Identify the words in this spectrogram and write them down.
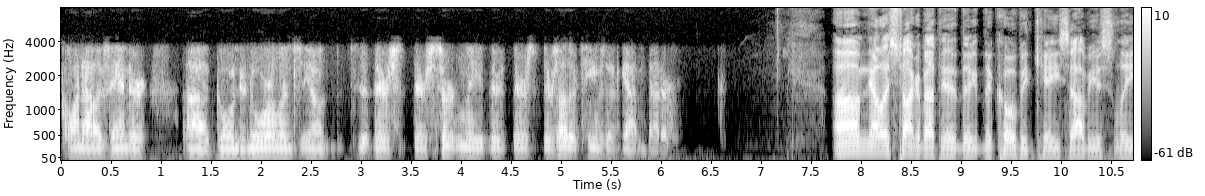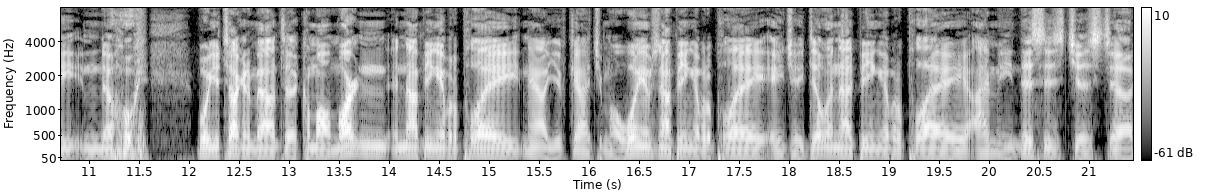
Kwon Alexander uh, going to New Orleans. You know, there's there's certainly there, there's there's other teams that have gotten better. Um, now let's talk about the, the the COVID case. Obviously, no well, you're talking about uh, Kamal Martin not being able to play. Now you've got Jamaal Williams not being able to play. A.J. Dillon not being able to play. I mean, this is just. Uh,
